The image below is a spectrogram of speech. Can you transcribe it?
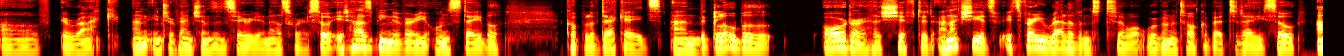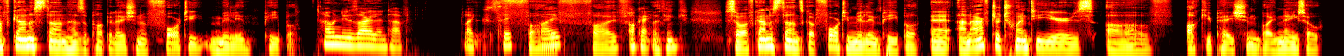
of Iraq and interventions in Syria and elsewhere. So it has been a very unstable couple of decades, and the global order has shifted and actually it's it's very relevant to what we're going to talk about today. So Afghanistan has a population of 40 million people. How many does Ireland have? Like six, five, five, okay, I think. So Afghanistan's got 40 million people, uh, and after 20 years of occupation by NATO,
